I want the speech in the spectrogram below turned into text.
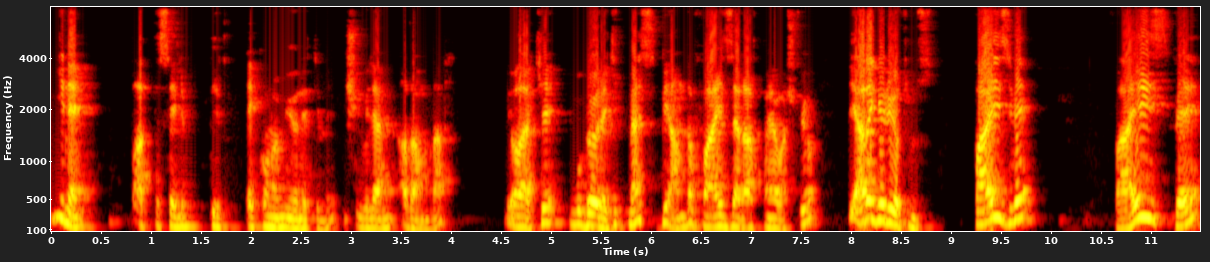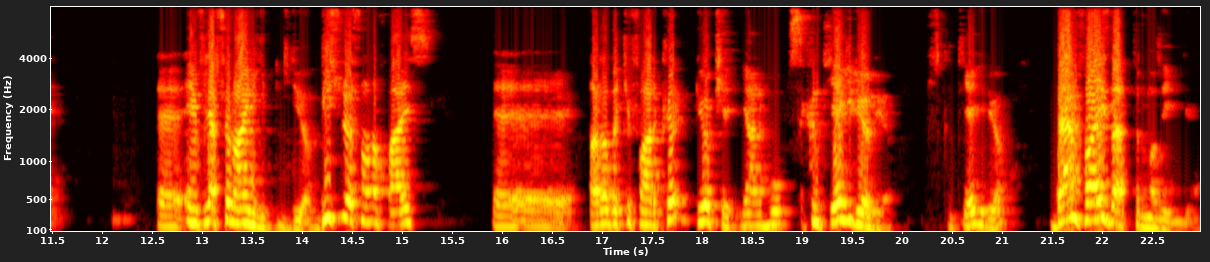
yine aklı selim bir ekonomi yönetimi, işi bilen adamlar diyorlar ki bu böyle gitmez. Bir anda faizler artmaya başlıyor. Bir ara görüyorsunuz. Faiz ve faiz ve e, enflasyon aynı gidiyor. Bir süre sonra faiz e, aradaki farkı diyor ki yani bu sıkıntıya gidiyor diyor. Sıkıntıya gidiyor. Ben faiz arttırmalıyım diyor.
